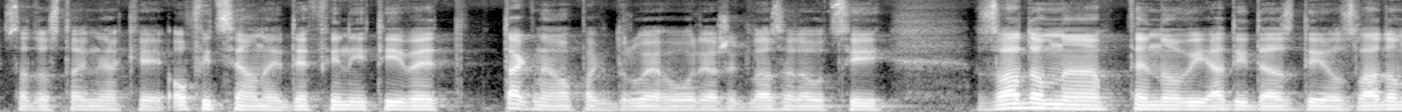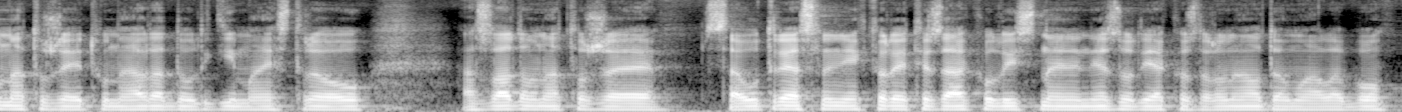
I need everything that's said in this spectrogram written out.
sa dostať k nejakej oficiálnej definitíve, tak naopak druhé hovoria, že Glazerovci vzhľadom na ten nový Adidas deal, vzhľadom na to, že je tu návrat do Ligy majstrov, a vzhľadom na to, že sa utriasli niektoré tie zákulisné nezhody ako s Ronaldom, alebo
